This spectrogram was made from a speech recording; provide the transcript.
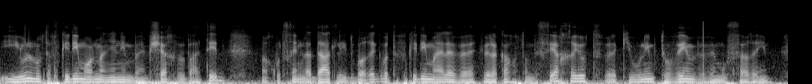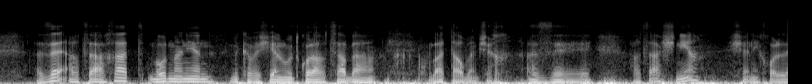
יהיו לנו תפקידים מאוד מעניינים בהמשך ובעתיד, ואנחנו צריכים לדעת להתברג בתפקידים האלה ו- ולקח אותם בשיא אחריות ולכיוונים טובים ומוסריים. אז זה הרצאה אחת, מאוד מעניין, מקווה שיהיה לנו את כל ההרצאה באתר בהמשך. אז uh, הרצאה השנייה, שאני יכול,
